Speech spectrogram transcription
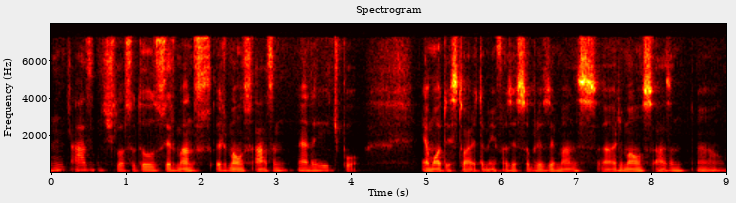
Hum, Asam Schlosser, dos irmãos, irmãos Asam. É, daí, tipo, é uma outra história também fazer sobre os irmãos, uh, irmãos Asam. Uh,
